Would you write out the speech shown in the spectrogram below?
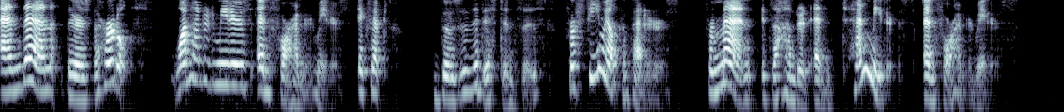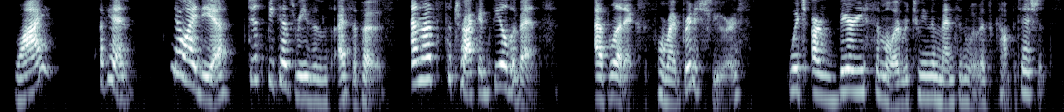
And then there's the hurdles 100 meters and 400 meters, except those are the distances for female competitors. For men, it's 110 meters and 400 meters. Why? Again, no idea, just because reasons, I suppose. And that's the track and field events, athletics for my British viewers, which are very similar between the men's and women's competitions.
